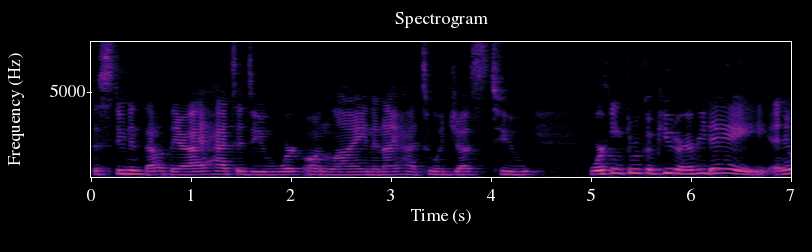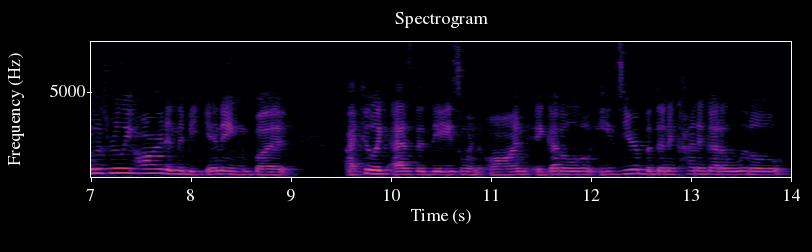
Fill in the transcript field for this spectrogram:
the students out there, I had to do work online and I had to adjust to working through computer every day. And it was really hard in the beginning, but I feel like as the days went on, it got a little easier, but then it kind of got a little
